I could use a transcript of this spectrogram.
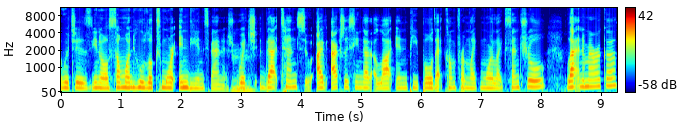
which is you know someone who looks more Indian Spanish, Mhm. which that tends to I've actually seen that a lot in people that come from like more like Central Latin America,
